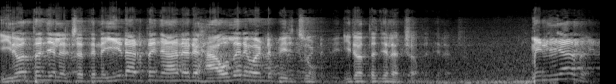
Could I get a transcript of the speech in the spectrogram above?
ഇരുപത്തഞ്ച് ലക്ഷത്തിന്റെ ഈ അടുത്ത് ഞാനൊരു ഹൗലിന് വേണ്ടി പിരിച്ചു. ഇരുപത്തഞ്ച് ലക്ഷം. മിഞ്ഞാന്ന്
